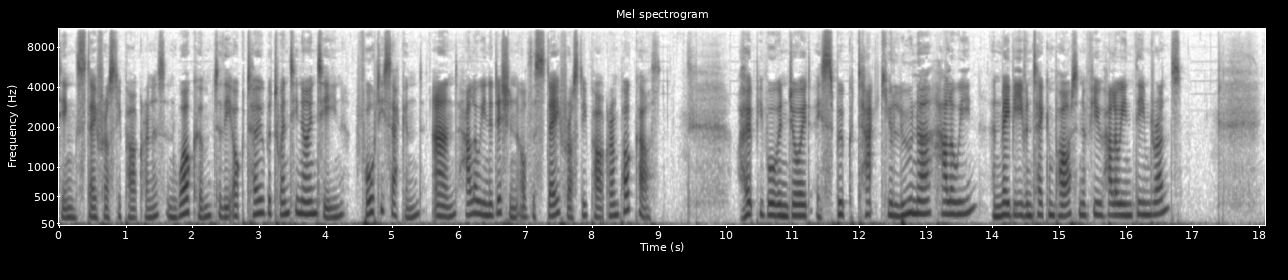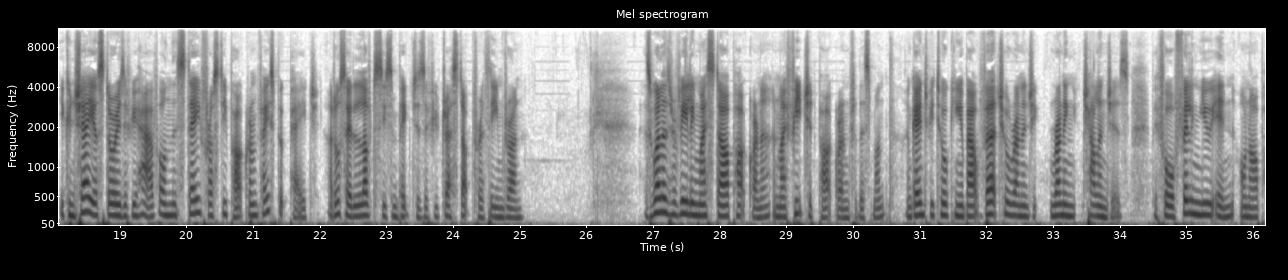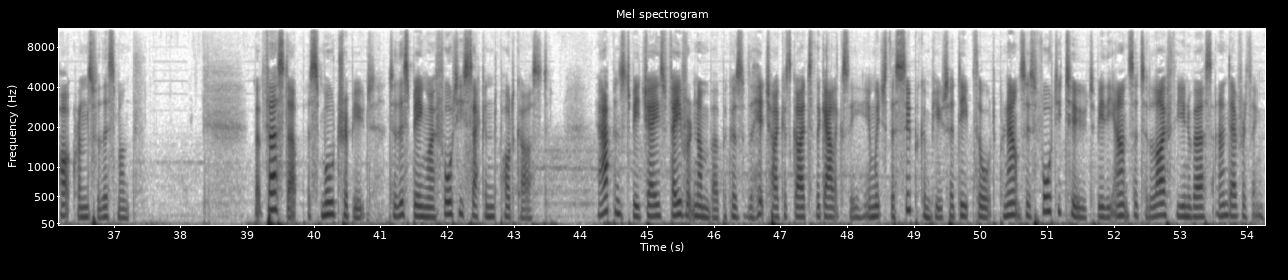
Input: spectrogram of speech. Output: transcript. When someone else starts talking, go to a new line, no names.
Greetings, Stay Frosty Parkrunners, and welcome to the October 2019 42nd and Halloween edition of the Stay Frosty Parkrun podcast. I hope you've all enjoyed a spooktacular Halloween and maybe even taken part in a few Halloween themed runs. You can share your stories if you have on the Stay Frosty Parkrun Facebook page. I'd also love to see some pictures if you've dressed up for a themed run. As well as revealing my star parkrunner and my featured parkrun for this month, I'm going to be talking about virtual running challenges before filling you in on our parkruns for this month. But first up, a small tribute to this being my 42nd podcast. It happens to be Jay's favourite number because of the Hitchhiker's Guide to the Galaxy, in which the supercomputer Deep Thought pronounces 42 to be the answer to life, the universe, and everything.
